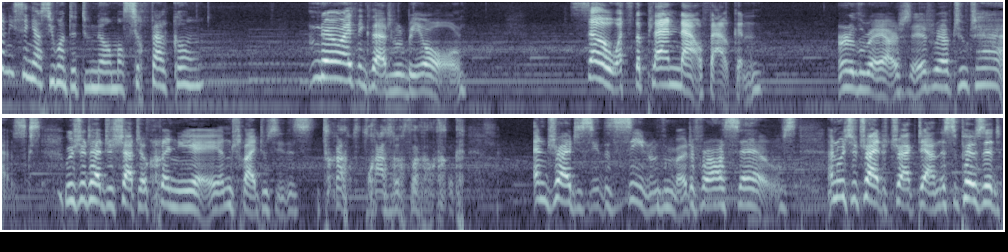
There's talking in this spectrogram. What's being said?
anything else you wanted to know, Monsieur Falcon? No, I think that will be all. So, what's the plan now, Falcon? Uh, the way I see it, we have two tasks. We should head to Chateau Crenier and try to see this and try to see the scene of the murder for ourselves. And we should try to track down the supposed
